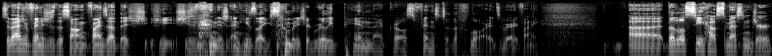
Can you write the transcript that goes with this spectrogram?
Sebastian finishes the song, finds out that she, he, she's vanished, and he's like, somebody should really pin that girl's fins to the floor. It's very funny. Uh, the little sea house messenger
